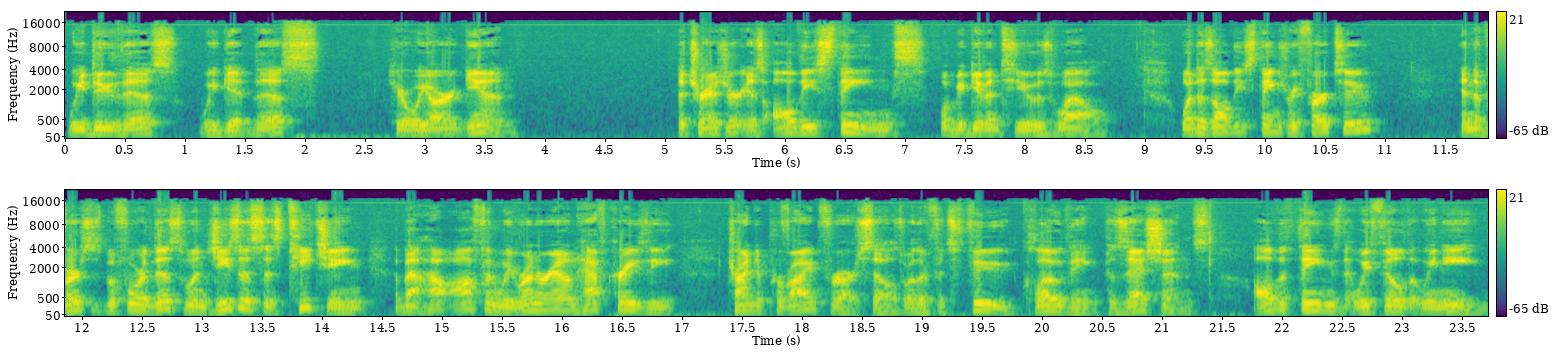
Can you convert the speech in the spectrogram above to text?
we do this, we get this. Here we are again. The treasure is all these things will be given to you as well. What does all these things refer to? In the verses before this one, Jesus is teaching about how often we run around half crazy trying to provide for ourselves, whether if it's food, clothing, possessions, all the things that we feel that we need.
